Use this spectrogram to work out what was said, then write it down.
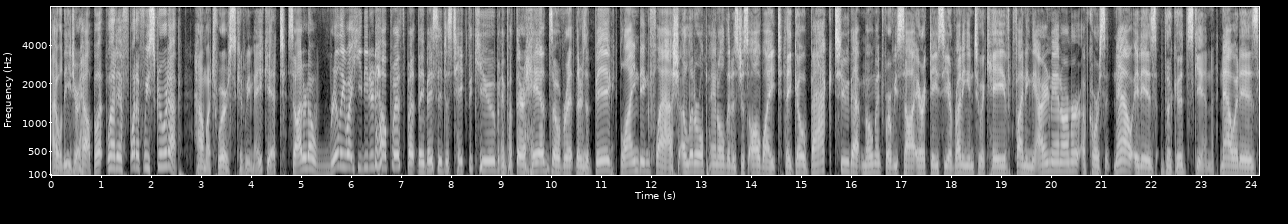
I will need your help. But what if, what if we screw it up? How much worse could we make it? So I don't know really what he needed help with, but they basically just take the cube and put their hands over it. There's a big blinding flash, a literal panel that is just all white. They go back to that moment where we saw Aric Dacia running into a cave, finding the Iron Man armor. Of course, now it is the good skin. Now it is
